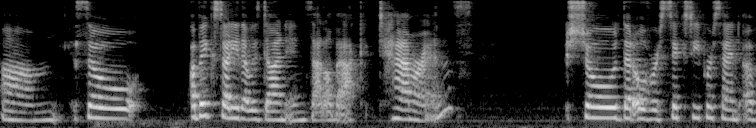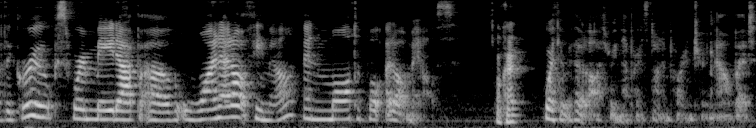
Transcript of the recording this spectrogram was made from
Um, so, a big study that was done in saddleback tamarins showed that over 60% of the groups were made up of one adult female and multiple adult males. Okay. With or without offspring, that part's not important right now, but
